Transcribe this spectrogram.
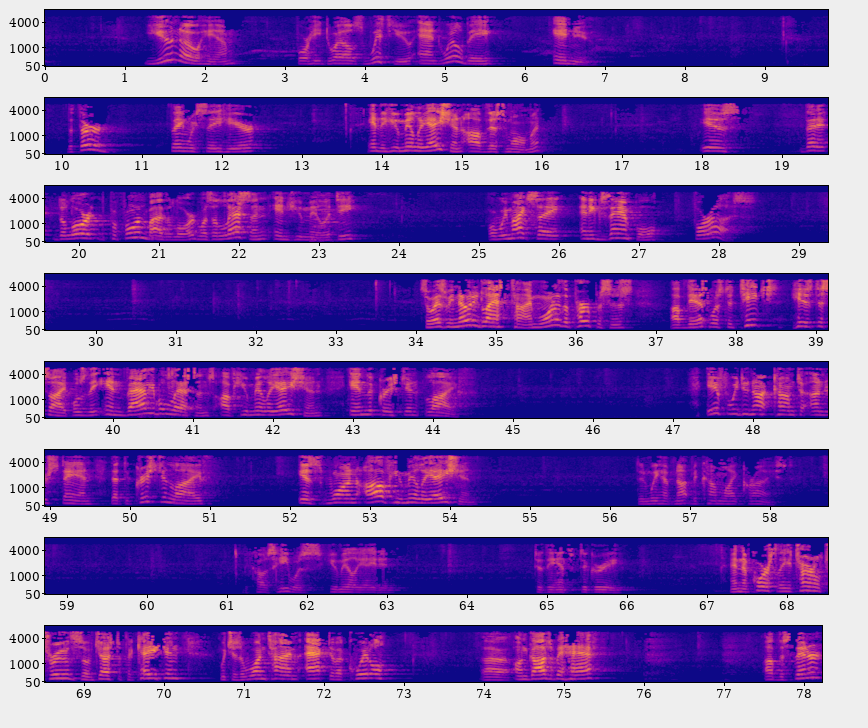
You know him, for he dwells with you and will be in you. The third thing we see here in the humiliation of this moment is that it, the Lord, performed by the Lord, was a lesson in humility, or we might say an example for us. So, as we noted last time, one of the purposes of this was to teach his disciples the invaluable lessons of humiliation in the Christian life. If we do not come to understand that the Christian life is one of humiliation, then we have not become like Christ. Because he was humiliated to the nth degree. And of course, the eternal truths of justification, which is a one time act of acquittal uh, on God's behalf of the sinner,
